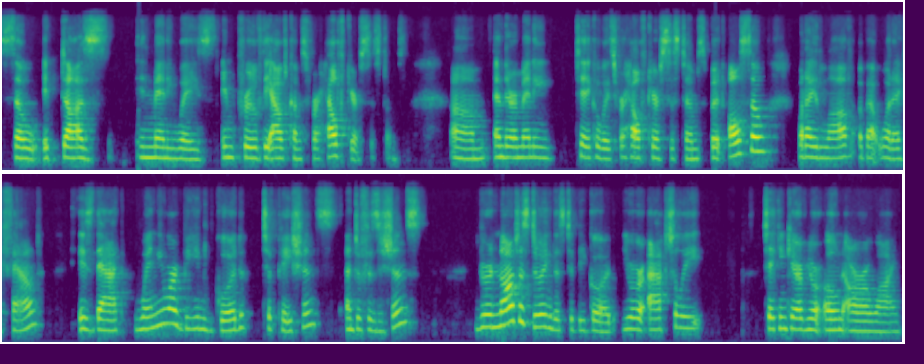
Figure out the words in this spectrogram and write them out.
So it does, in many ways, improve the outcomes for healthcare systems. Um, and there are many takeaways for healthcare systems, but also what I love about what I found is that when you are being good to patients and to physicians, you're not just doing this to be good, you're actually taking care of your own ROI,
